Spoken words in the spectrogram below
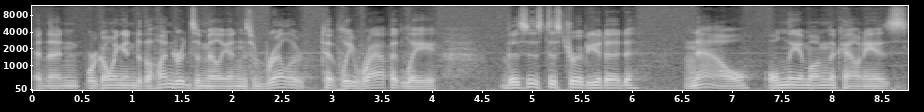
and then we're going into the hundreds of millions relatively rapidly. This is distributed now only among the counties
